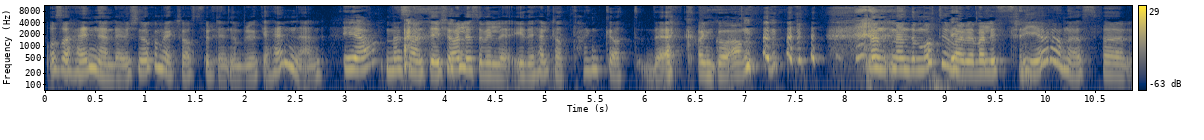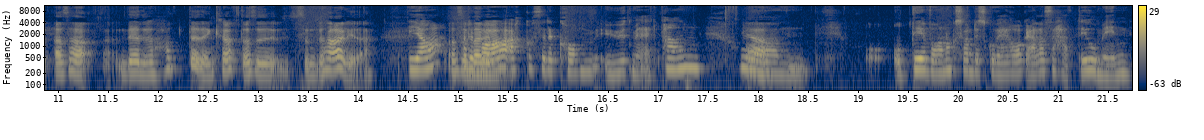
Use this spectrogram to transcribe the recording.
Og så hendene. Det er jo ikke noe mer kraftfullt enn å bruke hendene. ja. Men sant, det er ikke alle som vil i det hele tatt tenke at det kan gå an. Men, men det måtte jo være veldig frigjørende for altså, det du hadde, den krafta som, som du har i deg. Ja, for det var akkurat som det kom ut med et pang. Ja. Og, og det var nok sånn det skulle være òg. Ellers hadde jo min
